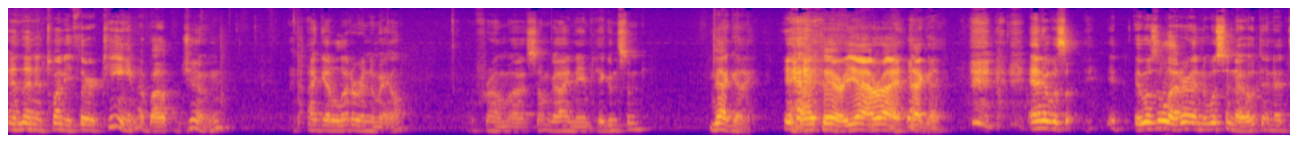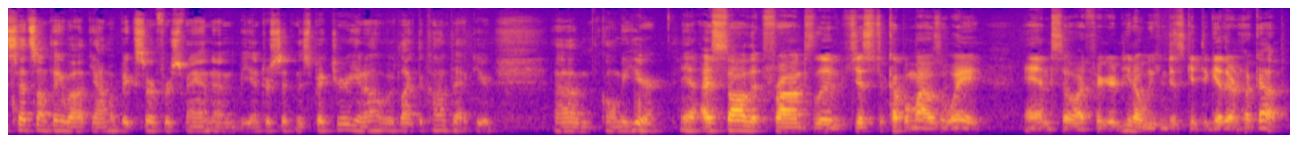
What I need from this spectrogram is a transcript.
And then in 2013, about June, I get a letter in the mail from uh, some guy named Higginson. That guy. Yeah. Right there. Yeah. Right. That guy. and it was it, it was a letter and it was a note and it said something about yeah I'm a big surfers fan and be interested in this picture you know I would like to contact you um, call me here Yeah, I saw that Frans lived just a couple miles away, and so I figured, you know, we can just get together and hook up.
